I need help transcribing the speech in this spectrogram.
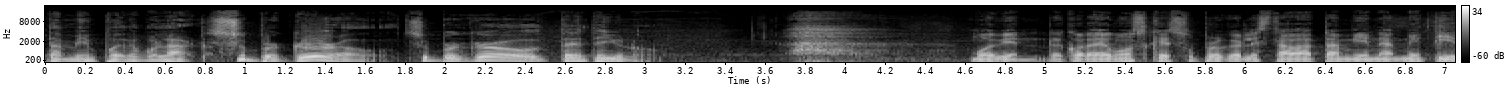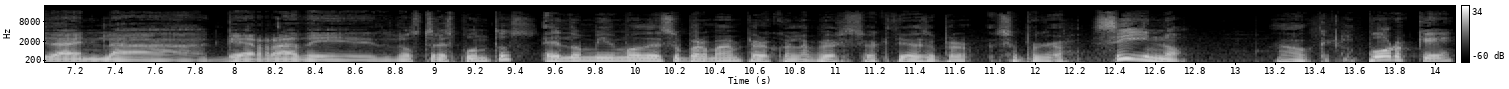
también puede volar. Supergirl, Supergirl 31. Muy bien. Recordemos que Supergirl estaba también metida en la guerra de los tres puntos. Es lo mismo de Superman, pero con la perspectiva de Super- Supergirl. Sí y no. Ah, ok. Porque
